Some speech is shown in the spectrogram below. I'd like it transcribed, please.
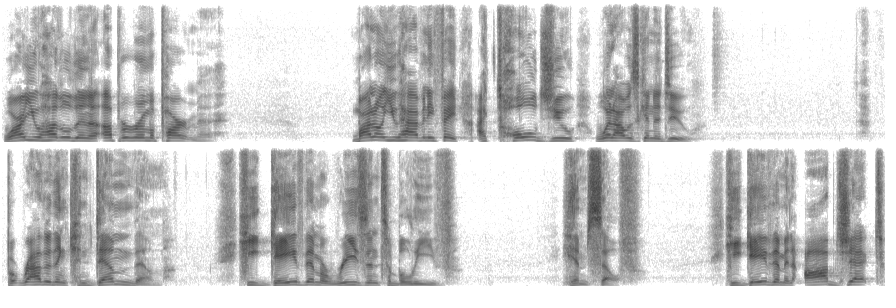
Why are you huddled in an upper room apartment? Why don't you have any faith? I told you what I was going to do. But rather than condemn them, he gave them a reason to believe himself. He gave them an object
